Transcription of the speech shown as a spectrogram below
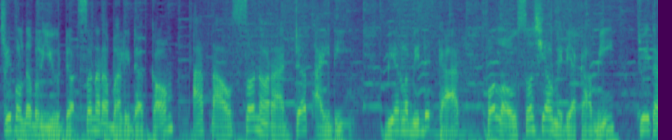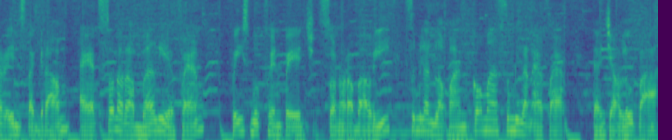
www.sonorabali.com atau sonora.id. Biar lebih dekat, follow sosial media kami, Twitter, Instagram, at Sonora Bali FM, Facebook fanpage Sonora Bali 98,9 FM. Dan jangan lupa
